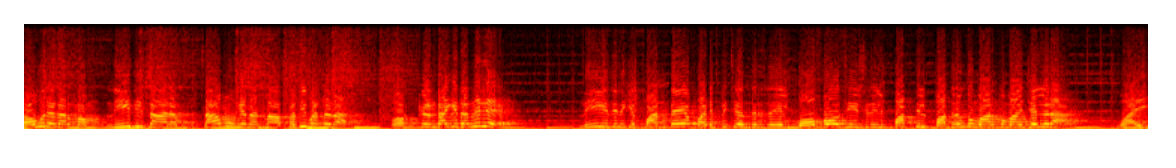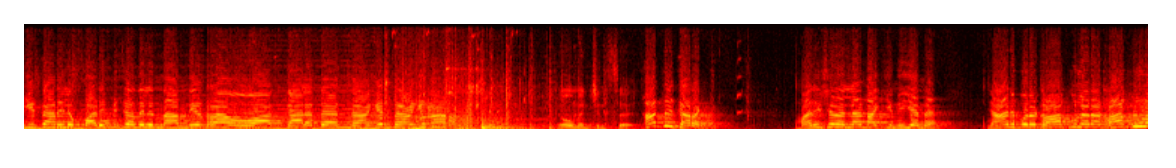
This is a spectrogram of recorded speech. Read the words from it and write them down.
പൗരധർമ്മം നീതിസാരം സാമൂഹ്യ നന്മ പ്രതിബദ്ധത ഒക്കെ ഉണ്ടാക്കി തന്നില്ലേ? നീ ഇതെനിക്ക് പണ്ടേ പഠിപ്പിച്ചു തന്നിരുന്നതിൽ കോമ്പോസിഷനിൽ പത്തിൽ പതിനൊന്ന് മാർക്ക് വാങ്ങിച്ചല്ലടാ. വൈകിട്ടാണെങ്കിലും പഠിപ്പിച്ചു തന്നതിൽ നന്ദിണ്ടാ കാലത്തെ അത് കറക്റ്റ് മനുഷ്യനല്ലാണ്ടാക്കി നീ എന്നെ. ഞാനിപ്പോ ഒരു ഡ്രാക്കൂളടാ ഡ്രാക്കൂള.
